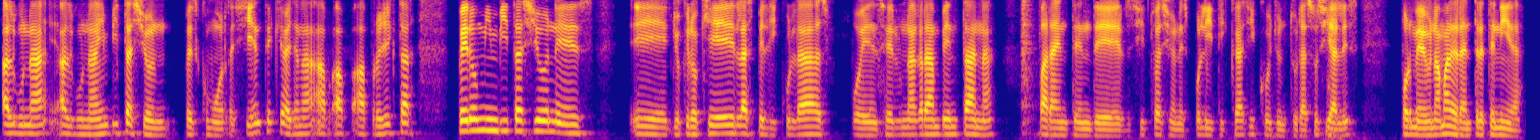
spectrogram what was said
alguna, alguna invitación, pues como reciente que vayan a, a- a proyectar, pero mi invitación es, eh, yo creo que las películas pueden ser una gran ventana para entender situaciones políticas y coyunturas sociales por medio de una manera entretenida.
